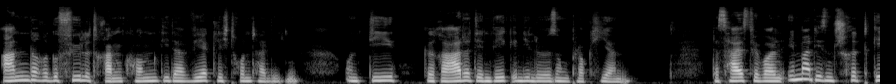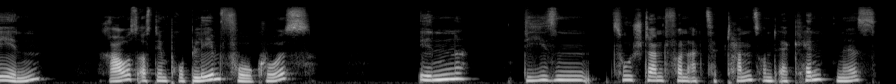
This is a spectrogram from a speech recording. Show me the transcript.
andere Gefühle drankommen, die da wirklich drunter liegen und die gerade den Weg in die Lösung blockieren. Das heißt, wir wollen immer diesen Schritt gehen, raus aus dem Problemfokus in diesen Zustand von Akzeptanz und Erkenntnis,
